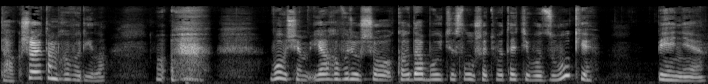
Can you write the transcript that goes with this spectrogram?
Так, что я там говорила? В общем, я говорю, что когда будете слушать вот эти вот звуки пения,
